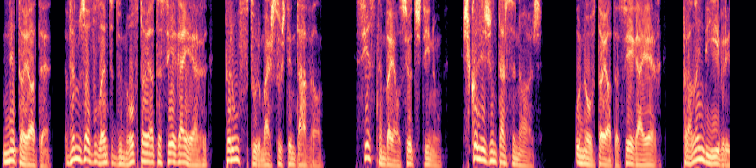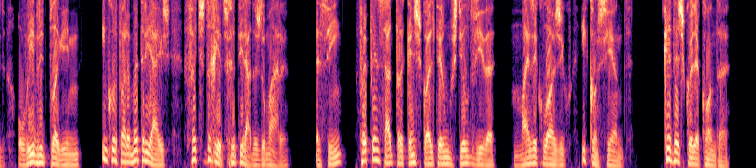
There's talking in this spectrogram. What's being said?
Na Toyota, vamos ao volante do novo Toyota CHR para um futuro mais sustentável. Se esse também é o seu destino, escolha juntar-se a nós. O novo Toyota CHR, para além de híbrido ou híbrido plug-in, incorpora materiais feitos de redes retiradas do mar. Assim, foi pensado para quem escolhe ter um estilo de vida mais ecológico e consciente. Cada escolha conta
